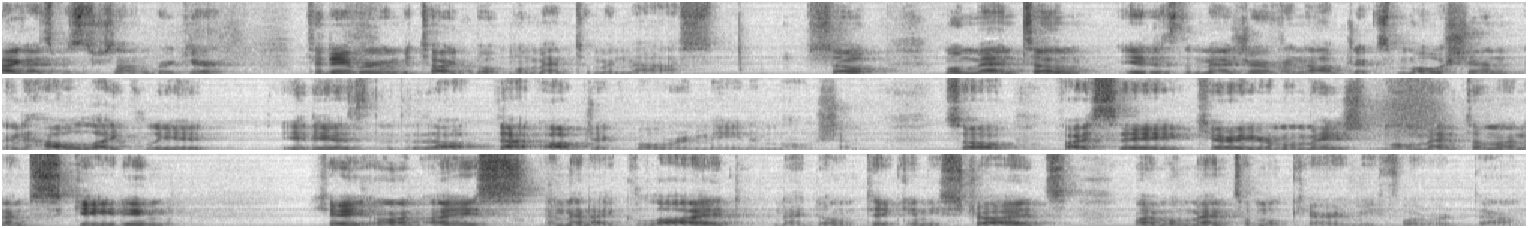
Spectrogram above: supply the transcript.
Hi guys, Mr. Sonnenberg here. Today we're going to be talking about momentum and mass. So, momentum, it is the measure of an object's motion and how likely it, it is that that object will remain in motion. So, if I say carry your momentum and I'm skating, okay, on ice and then I glide and I don't take any strides, my momentum will carry me forward down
